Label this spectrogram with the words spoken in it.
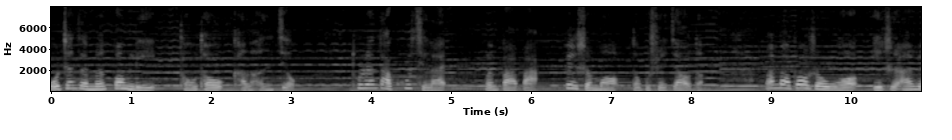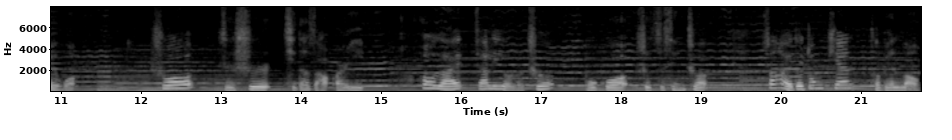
我站在门缝里偷偷看了很久，突然大哭起来。问爸爸为什么都不睡觉的？妈妈抱着我，一直安慰我，说只是起得早而已。后来家里有了车，不过是自行车。上海的冬天特别冷，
